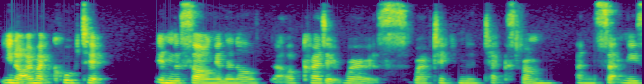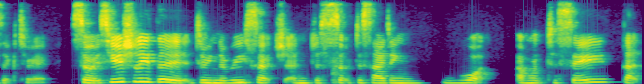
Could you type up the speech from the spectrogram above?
you know I might quote it in the song, and then I'll I'll credit where it's where I've taken the text from and set music to it. So it's usually the doing the research and just sort of deciding what I want to say that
